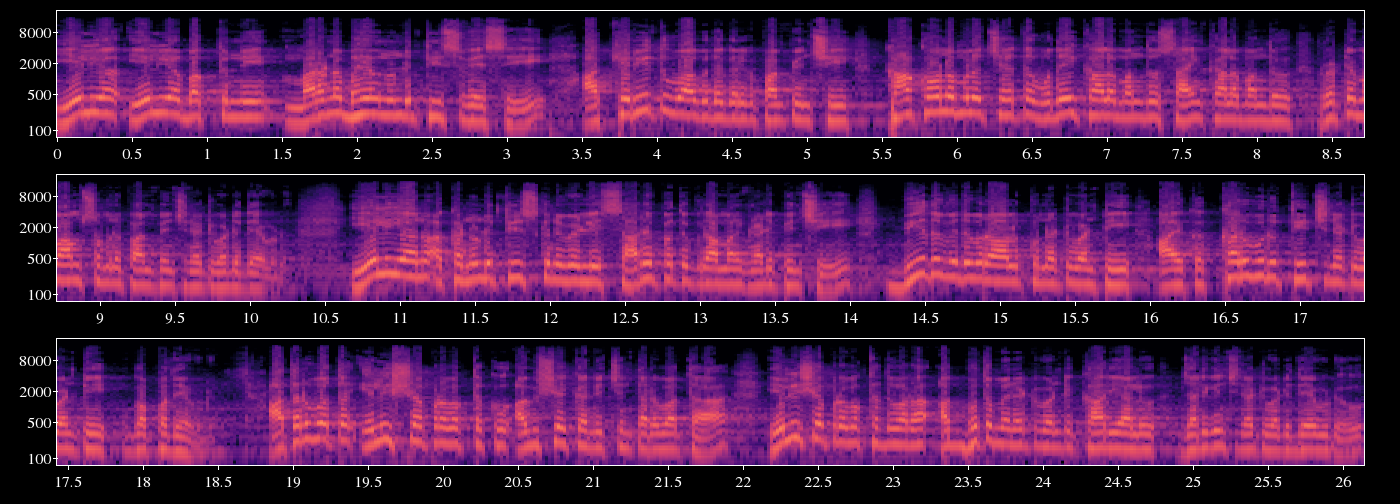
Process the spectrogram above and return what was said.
ఏలియా ఏలియా భక్తుని మరణ భయం నుండి తీసివేసి ఆ కెరీతు వాగు దగ్గరికి పంపించి కాకోలముల చేత ఉదయకాల మందు సాయంకాలం మందు రొట్టె మాంసమును పంపించినటువంటి దేవుడు. ఏలియాను అక్కడి నుండి తీసుకుని వెళ్ళి సారేపతు గ్రామానికి నడిపించి బీద విధవరాలుకున్నటువంటి ఆ యొక్క కరువును తీర్చినటువంటి గొప్ప దేవుడు. ఆ తర్వాత ఎలీషా ప్రవక్తకు అభిషేకాన్ని ఇచ్చిన తర్వాత ఎలీషా ప్రవక్త ద్వారా అద్భుతమైనటువంటి కార్యాలు జరిగించినటువంటి దేవుడు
